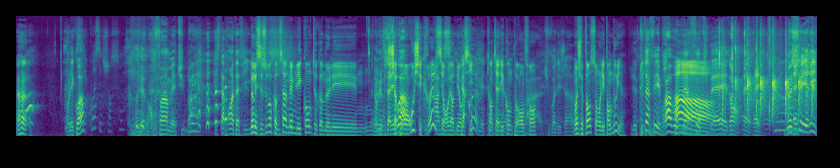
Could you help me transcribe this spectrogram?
On les quoi C'est quoi cette chanson Mais Enfin, mais tu. bah, Qu'est-ce que t'apprends à ta fille? Non mais c'est souvent comme ça, même les contes comme les mais le vous allez chapeau voir. en rouge, c'est cruel Ah, si mais on c'est regarde bien hyper aussi. cruel, mais Quand il y a des contes pour enfants. bah, tu vois déjà. Moi je pense on les pendouille. Tout à fait, bravo. Ah. tu- mais, non, eh. Eh. Monsieur Eric.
